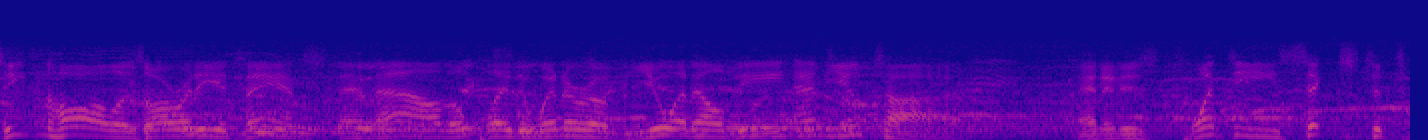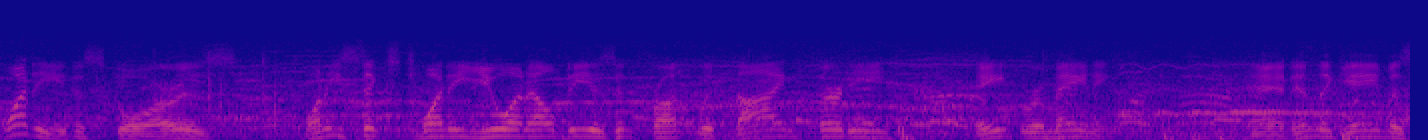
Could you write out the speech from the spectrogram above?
Seton Hall has already advanced, and now they'll play the winner of UNLV and Utah. And it is 26 to 20. The score is 26-20. UNLV is in front with 9:38 remaining. And in the game is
